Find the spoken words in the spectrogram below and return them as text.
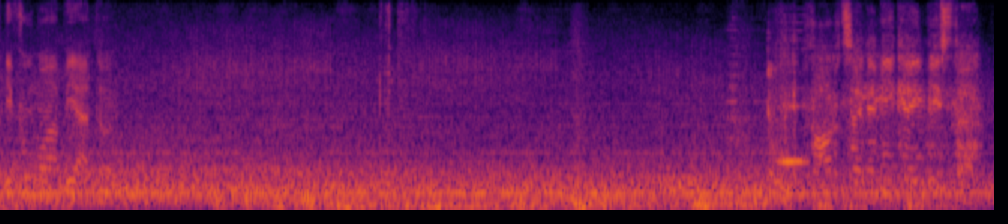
Generatore di fumo avviato. Forze nemiche in vista!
